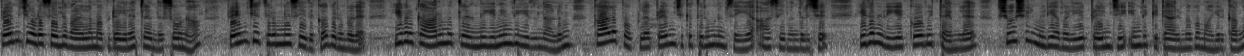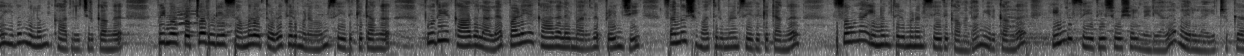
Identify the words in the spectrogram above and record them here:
பிரேம்ஜியோட சேர்ந்து வாழலாம் அப்படின்ற இனத்துல இருந்த சோனா பிரேம்ஜியை திருமணம் செய்துக்க விரும்பல. இவருக்கு ஆரம்பத்தில் இருந்து இணைந்து இருந்தாலும் காலப்போக்கில் பிரேம்ஜிக்கு திருமணம் செய்ய ஆசை வந்துடுச்சு. இதனிடையே கோவிட் டைமில் சோஷியல் மீடியா வழியே பிரேம்ஜி இந்துக்கிட்ட அறிமுகமாகியிருக்காங்க. இவங்களும் காதலிச்சிருக்காங்க. பின்னர் பெற்றோருடைய சம்மதத்தோடு திருமணமும் செய்துக்கிட்டாங்க. புதிய காதலால் பழைய காதலை மறந்த பிரேம்ஜி சந்தோஷமாக திருமணம் செய்துக்கிட்டாங்க. சோனா இன்னும் திருமணம் செய்துக்காம தான் இருக்காங்க. இந்த செய்தி சோஷியல் மீடியாவில் வைரல் ஆகிட்டுருக்கு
